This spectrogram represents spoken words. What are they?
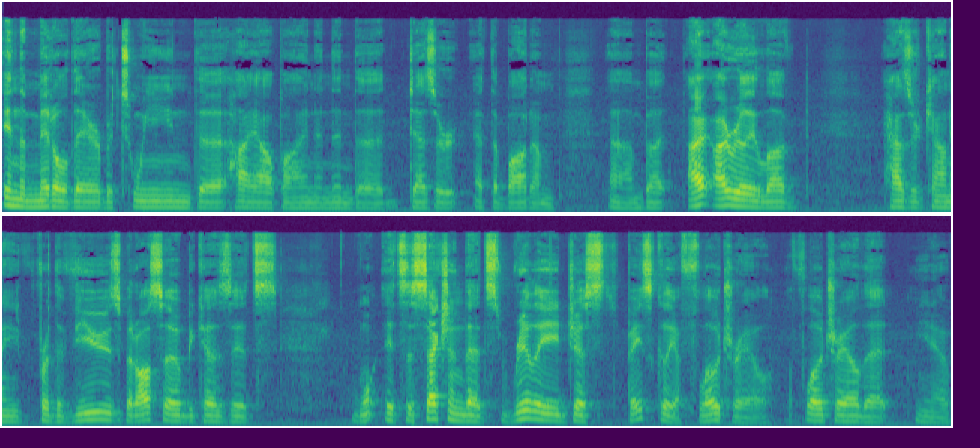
in the middle there between the high alpine and then the desert at the bottom. Um, but I, I really loved Hazard County for the views, but also because it's it's a section that's really just basically a flow trail, a flow trail that you know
